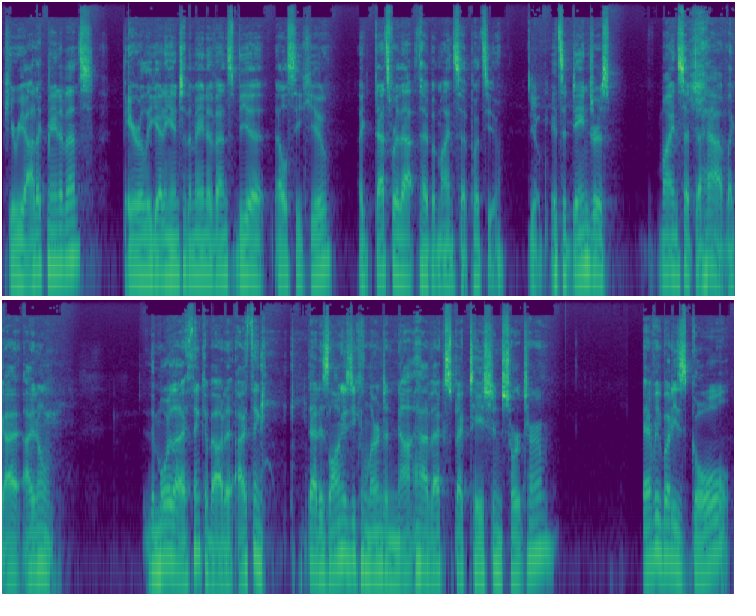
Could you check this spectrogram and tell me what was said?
periodic main events, barely getting into the main events via LCQ. Like that's where that type of mindset puts you Yep. it's a dangerous mindset to have. Like I, I don't. The more that I think about it, I think that as long as you can learn to not have expectation short term, everybody's goal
